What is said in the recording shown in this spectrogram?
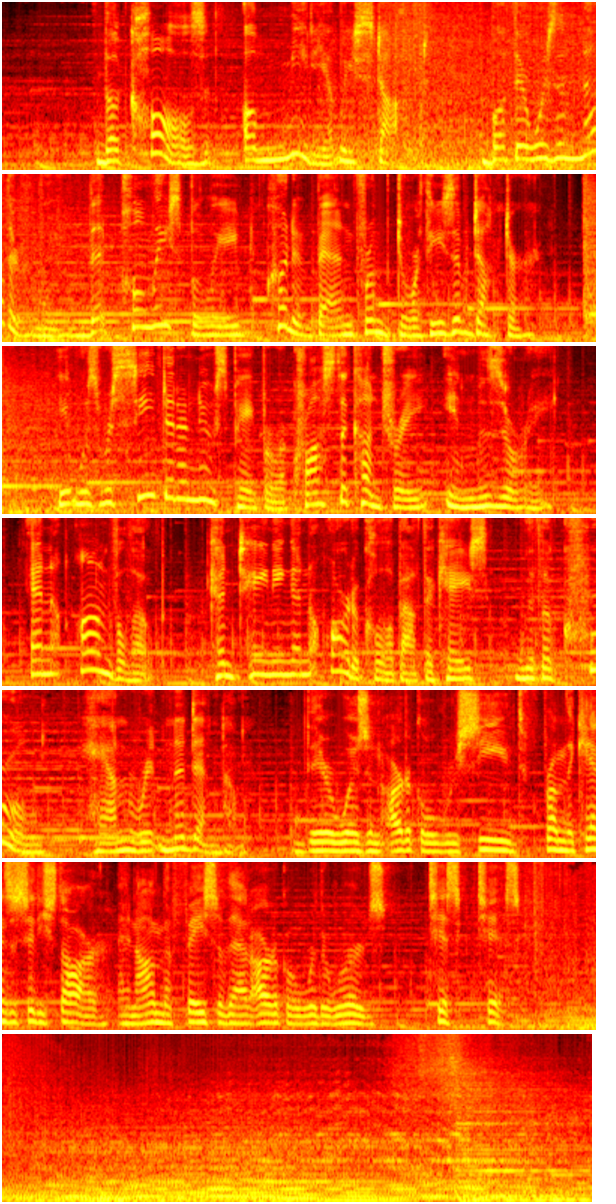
The calls immediately stopped. But there was another lead that police believed could have been from Dorothy's abductor. It was received at a newspaper across the country in Missouri. An envelope containing an article about the case with a cruel handwritten addendum. There was an article received from the Kansas City Star, and on the face of that article were the words, tisk tisk.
